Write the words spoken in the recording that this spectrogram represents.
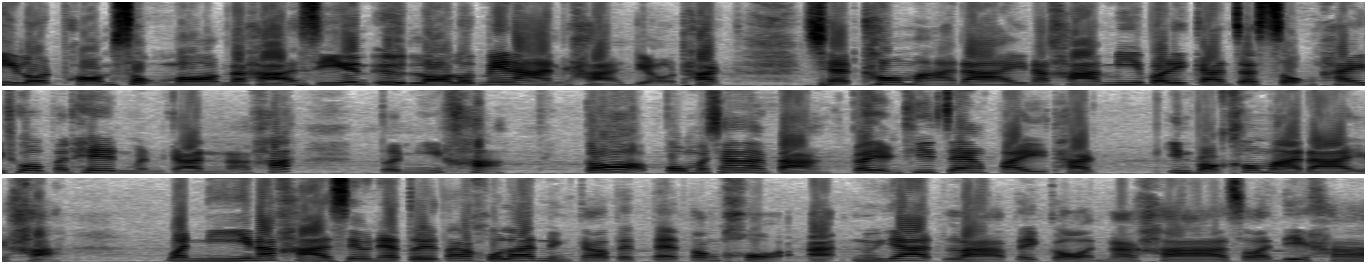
มีรถพร้อมส่งมอบนะคะ สีอื่นๆ รอรถไม่นานค่ะ เดี๋ยวทักแชทเข้ามาได้นะคะ มีบริการจัดส่งให้ทั่วประเทศเหมือนกันนะคะ ตัวนี้ค่ะ ก็โปรโมชั่นต่างๆ ก็อย่างที่แจ้งไปทักอินบ็อกซ์เข้ามาได้ค่ะ วันนี้นะคะเซลเนตโตโยต้าโคราช1988 ต้องขออนุญาตลาไปก่อนนะคะ สวัสดีค่ะ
